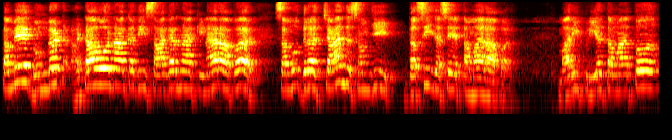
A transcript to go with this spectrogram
તમે ઘૂંઘટ હટાવો ના કદી સાગરના કિનારા પર. સમુદ્ર ચાંદ સમજી ધસી જશે તમારા પર. મારી પ્રિયતમા તો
